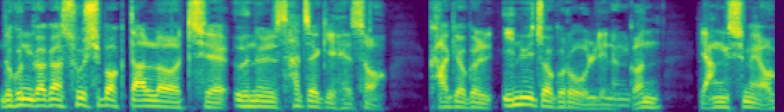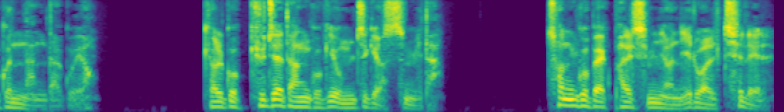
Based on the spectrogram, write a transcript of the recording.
누군가가 수십억 달러어치의 은을 사재기해서 가격을 인위적으로 올리는 건 양심에 어긋난다고요. 결국 규제 당국이 움직였습니다. 1980년 1월 7일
